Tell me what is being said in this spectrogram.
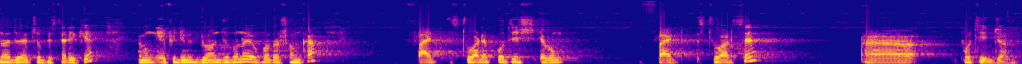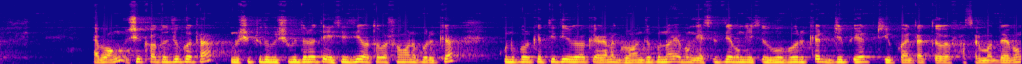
নয় দু হাজার চব্বিশ তারিখে এবং এফিডেভিট গ্রহণযোগ্য নয় পদের সংখ্যা ফ্লাইট স্টুয়ার্ডে পঁচিশ এবং ফ্লাইট স্টুয়ার্ডসে পঁচিশ জন। এবং শিক্ষাগত যোগ্যতা কোনো শিক্ষিত বিশ্ববিদ্যালয়তে এসএসসি অথবা সমান পরীক্ষা, কোনো পরীক্ষা তৃতীয় বিভাগ এখানে গ্রহণযোগ্য নয় এবং এসএসসি এবং এসএসসি উপপরীক্ষার জিপিএ থ্রি পয়েন্ট থাকতে হবে ফার্স্টের মধ্যে এবং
